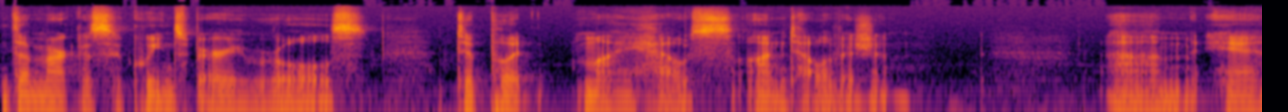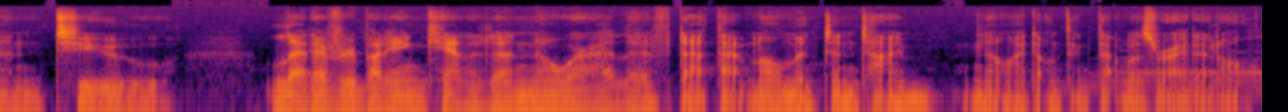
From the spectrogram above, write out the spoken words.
the Marquess of Queensberry rules to put my house on television um, and to let everybody in Canada know where I lived at that moment in time? No, I don't think that was right at all.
